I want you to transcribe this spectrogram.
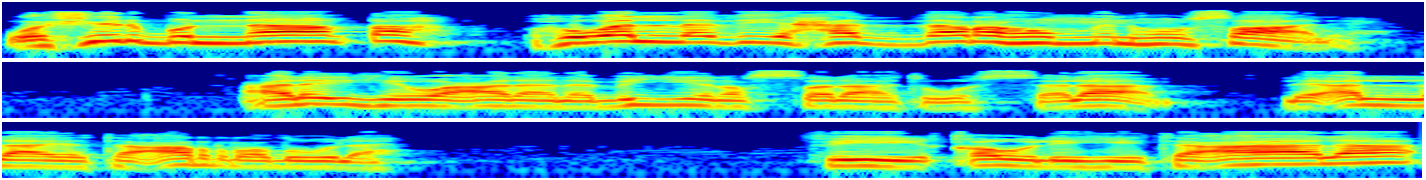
وشرب الناقة هو الذي حذرهم منه صالح عليه وعلى نبينا الصلاة والسلام لئلا يتعرضوا له. في قوله تعالى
